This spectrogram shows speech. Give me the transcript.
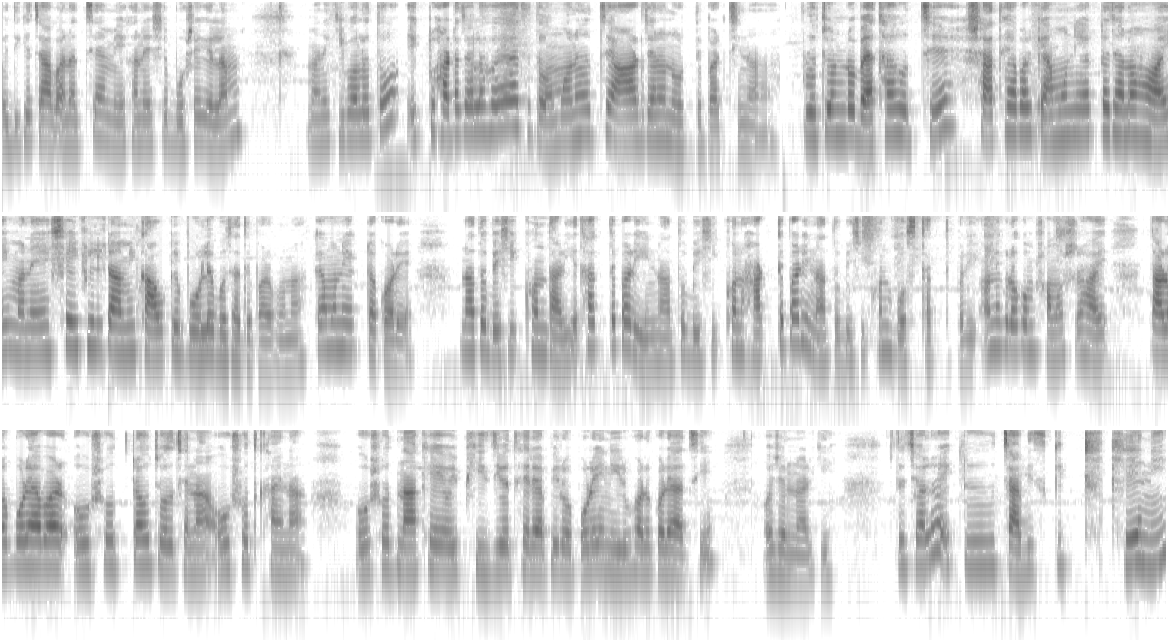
ওইদিকে চা বানাচ্ছে, আমি এখানে এসে বসে গেলাম। মানে কি বলো তো একটু হাঁটাচলা হয়ে গেছে তো, মনে হচ্ছে আর যেন নড়তে পারছি না। প্রচণ্ড ব্যথা হচ্ছে, সাথে আবার কেমনই একটা যেন হয় মানে সেই ফিলটা আমি কাউকে বলে বোঝাতে পারব না। কেমনই একটা করে। না তো বেশিক্ষণ দাঁড়িয়ে থাকতে পারি, না তো বেশিক্ষণ হাঁটতে পারি, না তো বেশিক্ষণ বসে থাকতে পারি। অনেক রকম সমস্যা হয়। তার উপরে আবার ঔষধটাও চলছে না, ঔষধ খায় না। ঔষধ না খেয়ে ওই ফিজিওথেরাপির ওপরেই নির্ভর করে আছি, ওই জন্য আর কি। তো চলো একটু চা বিস্কিট খেয়ে নিই।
